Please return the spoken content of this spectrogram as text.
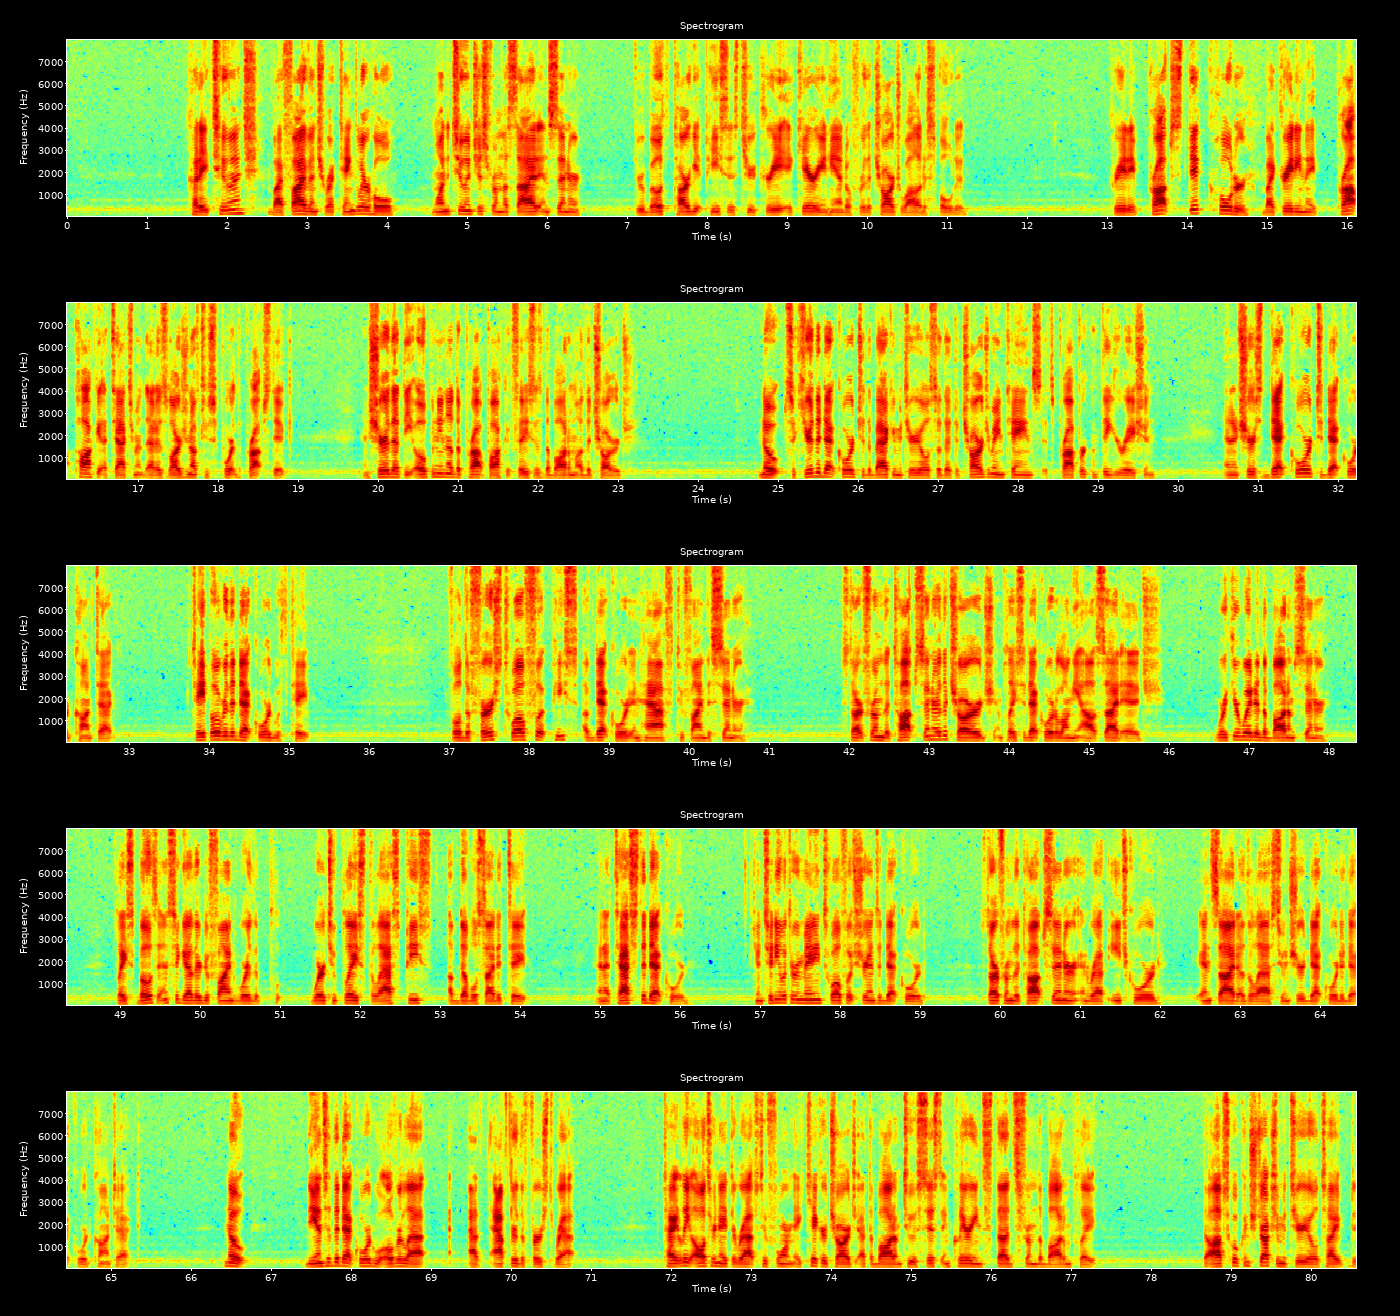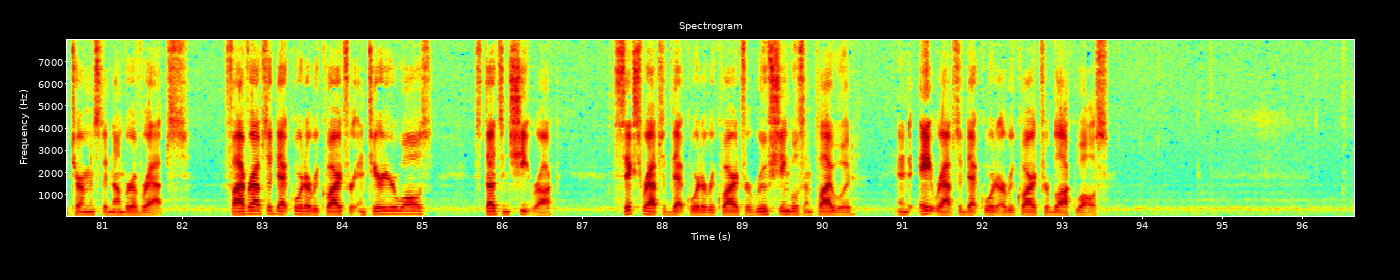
Cut a 2 inch by 5 inch rectangular hole 1 to 2 inches from the side and center through both target pieces to create a carrying handle for the charge while it is folded. Create a prop stick holder by creating a prop pocket attachment that is large enough to support the prop stick. Ensure that the opening of the prop pocket faces the bottom of the charge. Note, secure the det cord to the backing material so that the charge maintains its proper configuration and ensures det cord to det cord contact. Tape over the det cord with tape. Fold the first 12 foot piece of det cord in half to find the center. Start from the top center of the charge and place the det cord along the outside edge. Work your way to the bottom center. Place both ends together to find where, the, where to place the last piece of double-sided tape and attach the det cord. Continue with the remaining 12 foot strands of det cord. Start from the top center and wrap each cord inside of the last to ensure det cord to det cord contact. Note, the ends of the det cord will overlap after the first wrap. Tightly alternate the wraps to form a kicker charge at the bottom to assist in clearing studs from the bottom plate. The obstacle construction material type determines the number of wraps. Five wraps of det cord are required for interior walls, studs, and sheetrock. Six wraps of det cord are required for roof shingles and plywood, and eight wraps of det cord are required for block walls.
